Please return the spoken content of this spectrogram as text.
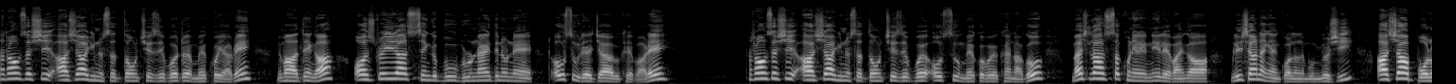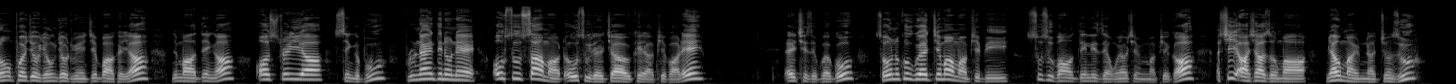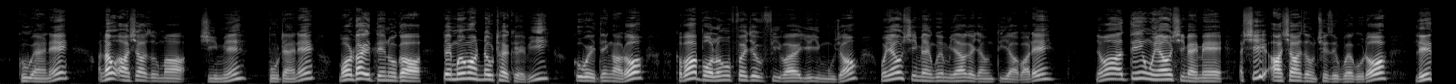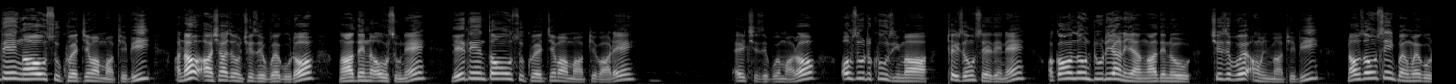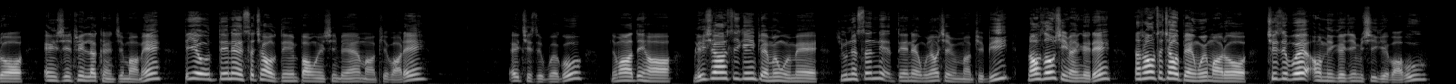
2018အာရှယူနစ်73ခြေစစ်ပွဲအတွက်မဲခွဲရာတွင်မြန်မာအသင်းကဩစတြေးလျစင်ကာပူဘရူနိုင်းအသင်းတို့နဲ့တအုပ်စုထဲကြားရောက်ခဲ့ပါတယ်2018အာရှယူနစ်73ခြေစစ်ပွဲအုပ်စုမဲခွဲပွဲခန်းနာကိုမတ်လ18ရက်နေ့လယ်ပိုင်းကမလေးရှားနိုင်ငံကွာလာလမ်ပူမြို့ရှိအာရှဘောလုံးအဖွဲ့ချုပ်ရုံးချုပ်တွင်ကျင်းပခဲ့ရာမြန်မာအသင်းကဩစတြေးလျစင်ကာပူဘရူနိုင်းအသင်းတို့နဲ့အုပ်စုစမှာတအုပ်စုထဲကြားရောက်ခဲ့တာဖြစ်ပါတယ်အဲ့ဒီခြေစစ်ပွဲကိုဇုံတစ်ခုခွဲကျင်းပမှာဖြစ်ပြီးစုစုပေါင်းအသင်း40ဝင်ရောက်ခြင်းမှာဖြစ်ကအရှိအာရှဇုံမှာမြောက်မိုင်ယူနာကျွန်းစုဂူအန်နဲ့ အနောက်အာရှဇုံမှရီမင်ဘူတန်နဲ့မော်ဒိုက်အသင်းတို့ကပြိုင်ပွဲမှာနှုတ်ထက်ခဲ့ပြီးကိုဝေအသင်းကတော့ကမ္ဘာဘောလုံးအဖွဲ့ချုပ်ဖီဗာရဲ့ရည်ရည်မှုကြောင့်ဝင်ရောက်ရှင်ပြိုင်ခွင့်မရခဲ့ကြောင်းသိရပါတယ်။မြန်မာအသင်းဝင်ရောက်ရှင်ပြိုင်မဲ့အရှိအာရှဇုံခြေစစ်ပွဲကိုတော့၄သင်း၅အုပ်စုခွဲကျင်းပမှာဖြစ်ပြီးအနောက်အာရှဇုံခြေစစ်ပွဲကိုတော့၅သင်း၂အုပ်စုနဲ့၄သင်း၃အုပ်စုခွဲကျင်းပမှာဖြစ်ပါတယ်။အဲ့ခြေစစ်ပွဲမှာတော့ အုပ်စုတစ်ခုစီမှာထိပ်ဆုံး10သင်းနဲ့အကောင်းဆုံးဒုတိယနေရာ9သင်းတို့ခြေစစ်ပွဲအောင်မြင်မှာဖြစ်ပြီးနောက်ဆုံးဆင့်ပိုင်ပွဲကိုတော့အင်ရှင်ဖြင့်လက်ခံကျင်းပမယ်တရုတ်အသင်းနဲ့16အသင်းပါဝင်ရှင်ပြိုင်ရမှာဖြစ်ပါတယ်အဲ့ခြေစစ်ပွဲကိုမြန်မာအသင်းဟာမလေးရှားစီးကိန်းပြိုင်ပွဲဝင်မဲ့ယူနစ်ဆက်နှစ်အသင်းနဲ့ဝင်ရောက်ရှင်ပြိုင်မှာဖြစ်ပြီးနောက်ဆုံးရှင်ပြိုင်ခဲ့တဲ့2016ပြိုင်ပွဲမှာတော့ခြေစစ်ပွဲအောင်မြင်ခဲ့ခြင်းမရှိခဲ့ပါဘူး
